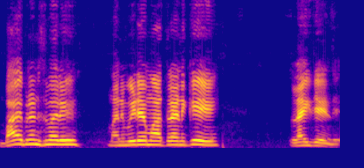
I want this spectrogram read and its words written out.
బాయ్ ఫ్రెండ్స్ మరి మన వీడియో మాత్రానికి లైక్ చేయండి.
